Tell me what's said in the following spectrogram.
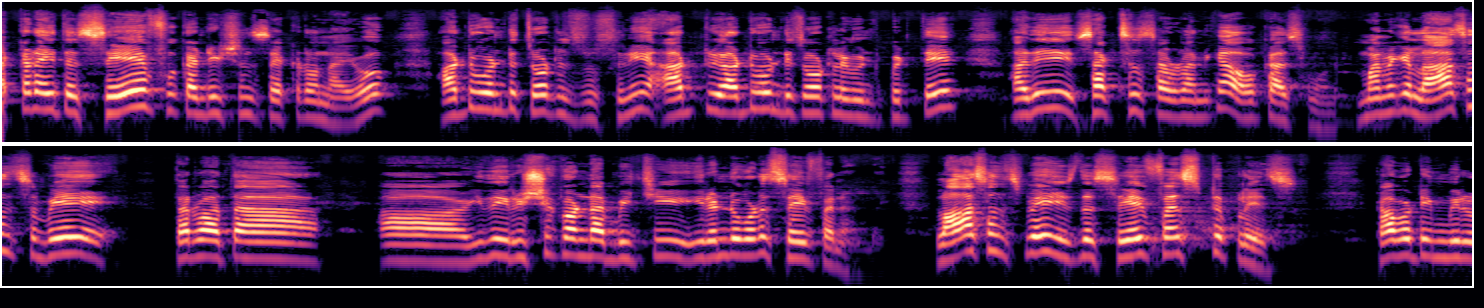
ఎక్కడైతే సేఫ్ కండిషన్స్ ఎక్కడ ఉన్నాయో అటువంటి చోట్ల చూసుకుని అటు అటువంటి చోట్ల వింటి పెడితే అది సక్సెస్ అవ్వడానికి అవకాశం ఉంది. మనకి లాసన్స్ బే తర్వాత ఇది రిషికొండ బీచ్ ఈ రెండు కూడా సేఫ్ అనండి. Lawson's bay is the safest place కాబట్టి మీరు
